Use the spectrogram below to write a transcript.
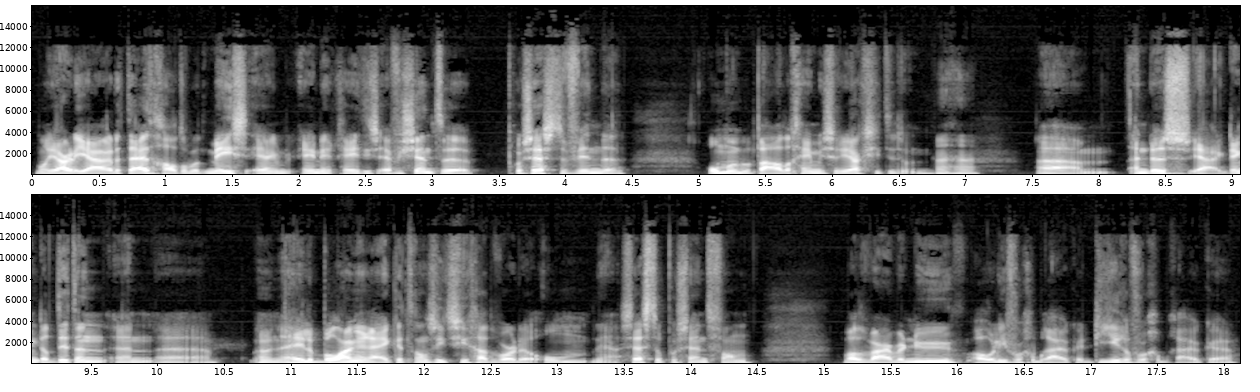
miljarden jaren de tijd gehad om het meest e- energetisch efficiënte proces te vinden om een bepaalde chemische reactie te doen. Ehm, en dus ja, ik denk dat dit een, een, eh, een hele belangrijke transitie gaat worden om ja, 60% van wat, waar we nu olie voor gebruiken, dieren voor gebruiken. Maar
